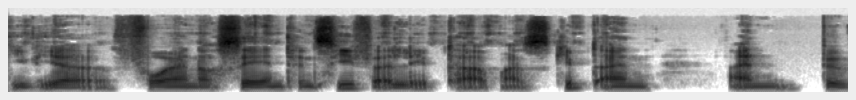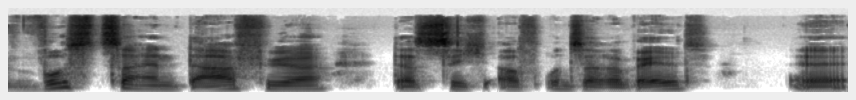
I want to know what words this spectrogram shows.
die wir vorher noch sehr intensiv erlebt haben. Also es gibt ein, ein Bewusstsein dafür, dass sich auf unserer Welt äh,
